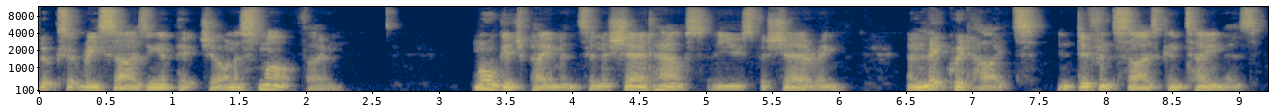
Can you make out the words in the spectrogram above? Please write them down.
looks at resizing a picture on a smartphone. Mortgage payments in a shared house are used for sharing, and liquid heights in different size containers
